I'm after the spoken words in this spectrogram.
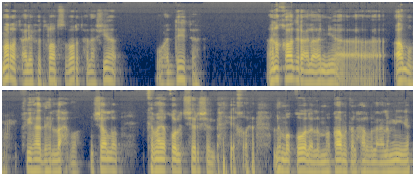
مرت علي فترات صبرت على أشياء وعديتها. أنا قادر على أني أمر في هذه اللحظة. إن شاء الله كما يقول تشرشل لما قول لما قامت الحرب العالمية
